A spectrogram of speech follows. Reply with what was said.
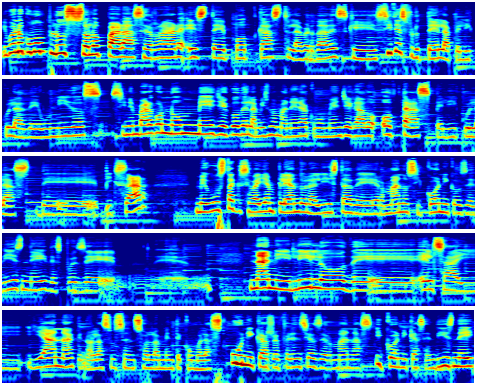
Y bueno, como un plus solo para cerrar este podcast, la verdad es que sí disfruté la película de Unidos, sin embargo no me llegó de la misma manera como me han llegado otras películas de Pixar. Me gusta que se vaya ampliando la lista de hermanos icónicos de Disney después de, de Nani y Lilo, de Elsa y, y, Anna, que no las usen solamente como las únicas referencias de hermanas icónicas en Disney.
